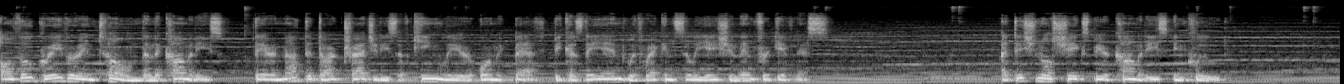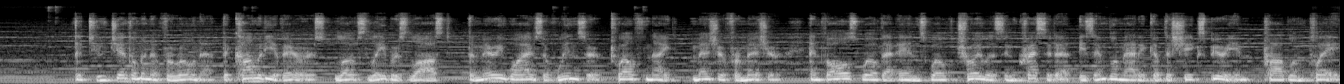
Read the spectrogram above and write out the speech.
Although graver in tone than the comedies, they are not the dark tragedies of King Lear or Macbeth because they end with reconciliation and forgiveness. Additional Shakespeare comedies include The Two Gentlemen of Verona, The Comedy of Errors, Love's Labour's Lost, The Merry Wives of Windsor, Twelfth Night, Measure for Measure, and All's Well That Ends Well. Troilus and Cressida is emblematic of the Shakespearean problem play,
